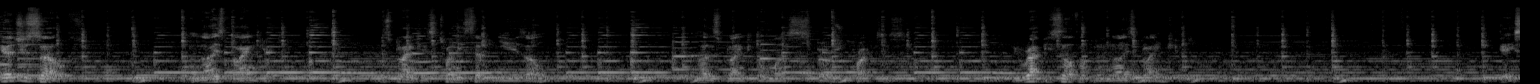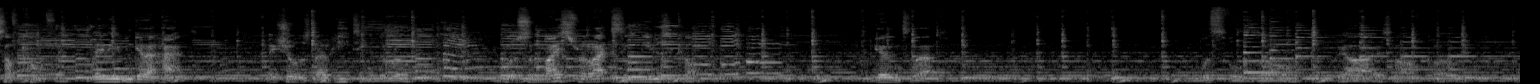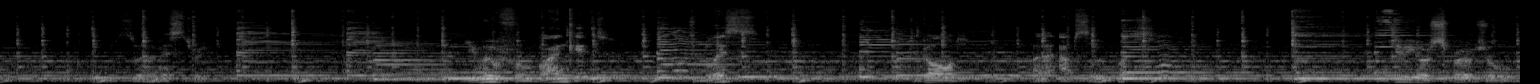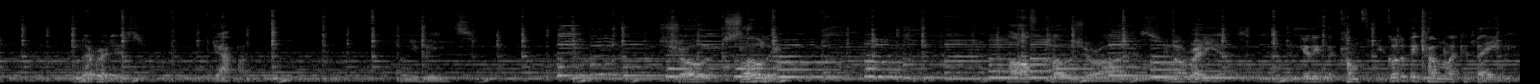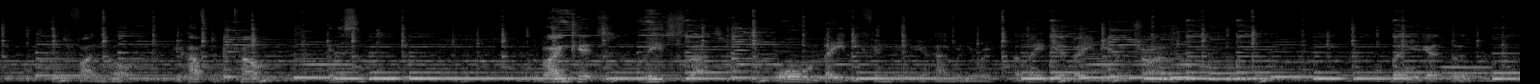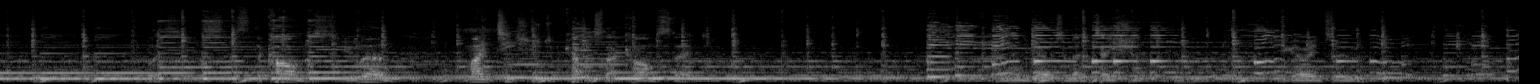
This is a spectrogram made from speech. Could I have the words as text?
Get yourself a nice blanket. This blanket is 27 years old. I've had this blanket on my spiritual practice. You wrap yourself up in a nice blanket. Get yourself comfy. Maybe even get a hat. Make sure there's no heating in the room. You put some nice relaxing music on. Get into that blissful zone. The eyes half closed. Blanket to bliss to God and an absolute bliss. Do your spiritual, whatever it is, japa on your beads. Show slowly. Half close your eyes. You're not ready yet. You're getting the comfort. You've got to become like a baby to find God. You have to become innocent. The blanket leads to that warm baby feeling that you had when you were a, maybe a baby and a child. Then you get the, bliss, It's the calmness. You learn. Mind teaches you to come into that calm state. And then you go to meditation. You go into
